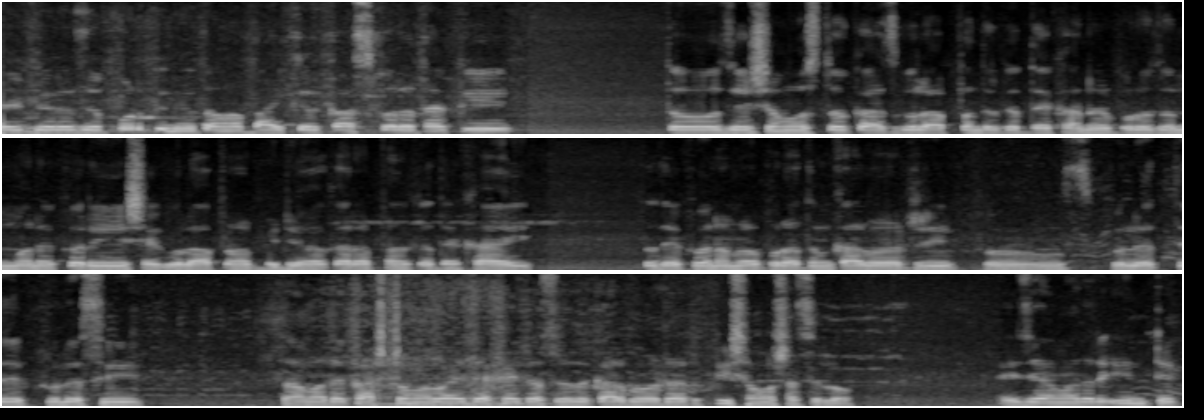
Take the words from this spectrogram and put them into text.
এই গ্যারেজে প্রতিনিয়ত আমরা বাইকের কাজ করে থাকি। তো যে সমস্ত কাজগুলো আপনাদেরকে দেখানোর প্রয়োজন মনে করি, সেগুলো আপনার ভিডিও আকার আপনাকে দেখাই। তো দেখুন, আমরা পুরাতন কার্বোরেটরি খুলেতে খুলেছি। তো আমাদের কাস্টমার ভাই দেখাইতেছে যে কার্বোরেটর কী সমস্যা ছিল। এই যে আমাদের ইনটেক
